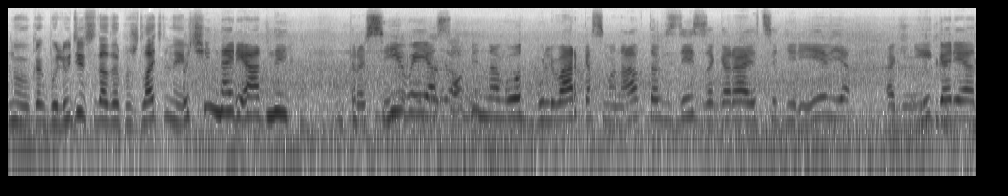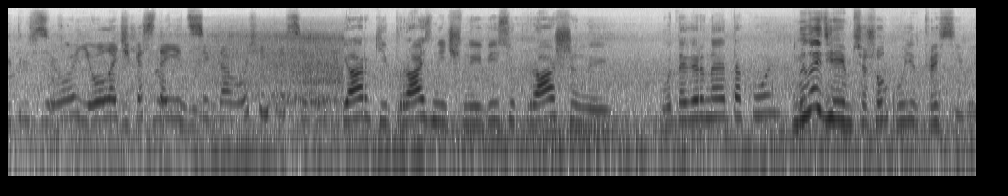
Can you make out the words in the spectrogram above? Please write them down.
Ну, как бы люди всегда доброжелательные. Очень нарядный красивый, особенно вот бульвар космонавтов, здесь загораются деревья, огни горят, все, елочка стоит всегда, очень красивый. Яркий, праздничный, весь украшенный. Вот, наверное, такой. Мы надеемся, что он будет красивый.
